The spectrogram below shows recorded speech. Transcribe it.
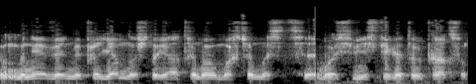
мне вельмі прыемна что я атрымаў магчымасць вось весці гэтую працу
